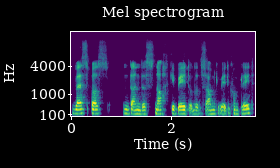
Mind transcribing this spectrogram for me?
Vespers und dann das Nachtgebet oder das Abendgebet komplett.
